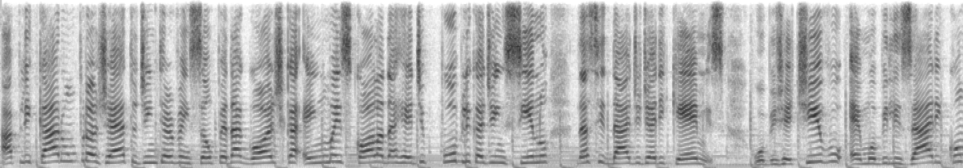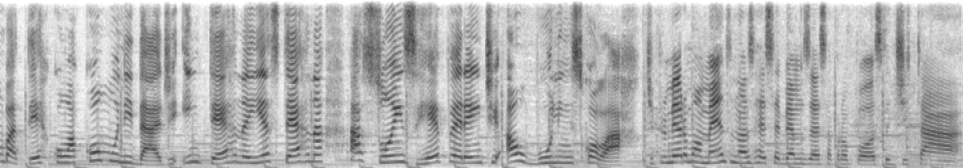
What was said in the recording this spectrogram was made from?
aplicaram um projeto de intervenção pedagógica em uma escola da rede pública de ensino da cidade de Ariquemes. O objetivo é mobilizar e combater com a comunidade interna e externa ações referente ao bullying escolar escolar. De primeiro momento, nós recebemos essa proposta de estar tá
